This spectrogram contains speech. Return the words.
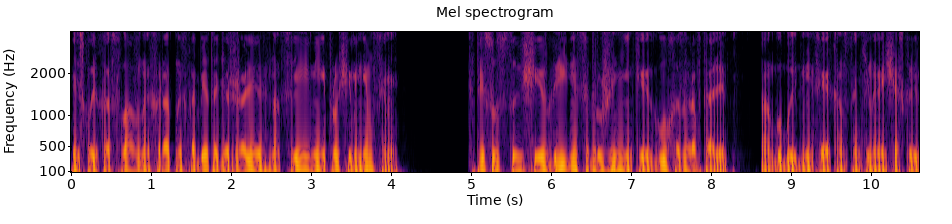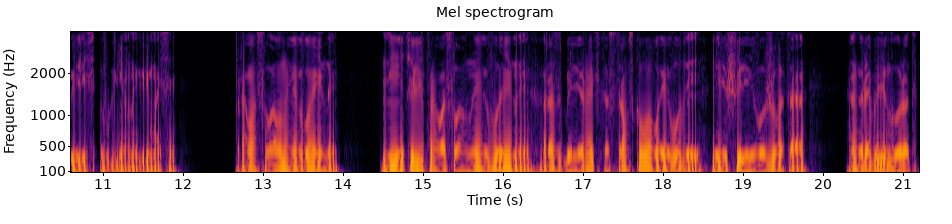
и сколько славных ратных побед одержали над свеями и прочими немцами. Присутствующие в гриднице дружинники глухо зароптали, а губы Дмитрия Константиновича скривились в гневной гримасе. «Православные воины?» Не эти ли православные воины разбили рать Костромского воеводы и лишили его живота, ограбили город,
